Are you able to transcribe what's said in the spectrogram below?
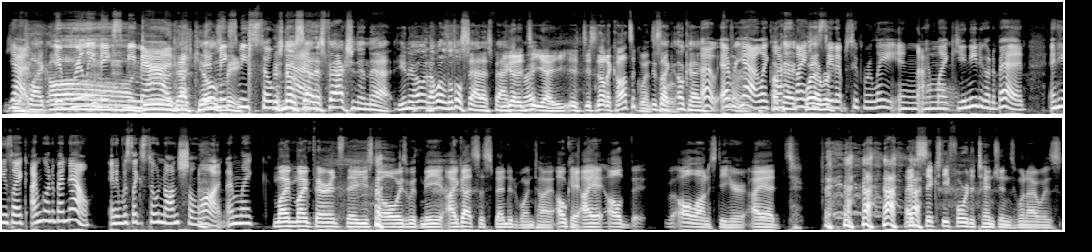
yeah, It's like, it really oh, makes "Oh, me dude, mad. That kills it makes me. me, so There's mad. no satisfaction in that, you know. And I want a little You satisfaction, got to, right? yeah. It's, it's not a consequence. It's for like, him. okay, Oh, every yeah, like Okay, last night whatever. he stayed up super late, and I'm like, "You need to go to bed," and he's like, "I'm going to bed now," and it was like so nonchalant. I'm like, My my parents they used to always with me. I got suspended one time. Okay, I I'll all honesty here. I had I had 64 detentions when I was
